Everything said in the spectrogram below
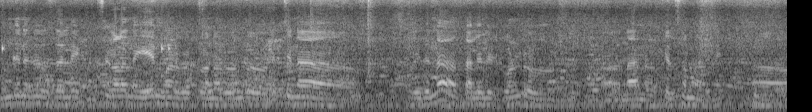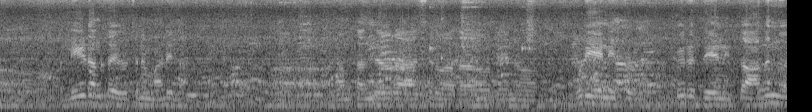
ಮುಂದಿನ ದಿವಸದಲ್ಲಿ ಕೆಲಸಗಳನ್ನು ಏನು ಮಾಡಬೇಕು ಅನ್ನೋದು ಒಂದು ಹೆಚ್ಚಿನ ಇದನ್ನು ತಲೆಯಲ್ಲಿಟ್ಕೊಂಡು ನಾನು ಕೆಲಸ ಮಾಡಿದೆ. ಲೀಡ್ ಅಂತ ಯೋಚನೆ ಮಾಡಿಲ್ಲ. ನಮ್ಮ ತಂದೆಯವರ ಆಶೀರ್ವಾದ ಏನು ಗುರಿ ಏನಿತ್ತು, ಅಭಿವೃದ್ಧಿ ಏನಿತ್ತು, ಅದನ್ನು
